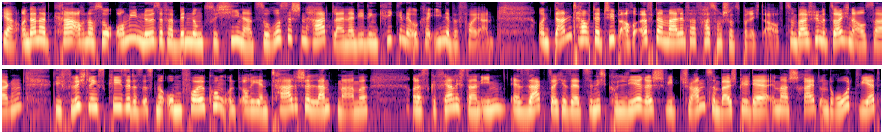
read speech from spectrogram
Ja, und dann hat Krah auch noch so ominöse Verbindungen zu China, zu russischen Hardliner, die den Krieg in der Ukraine befeuern. Und dann taucht der Typ auch öfter mal im Verfassungsschutzbericht auf. Zum Beispiel mit solchen Aussagen. Die Flüchtlingskrise, das ist eine Umvolkung und orientalische Landnahme. Und das Gefährlichste an ihm, er sagt solche Sätze nicht cholerisch wie Trump zum Beispiel, der immer schreit und rot wird,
